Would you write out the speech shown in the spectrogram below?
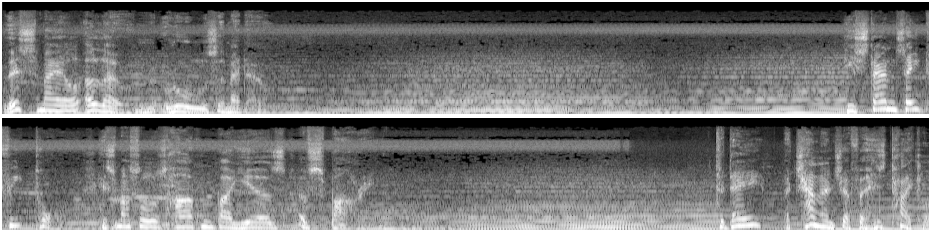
This male alone rules the meadow. He stands eight feet tall, his muscles hardened by years of sparring. Today, a challenger for his title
